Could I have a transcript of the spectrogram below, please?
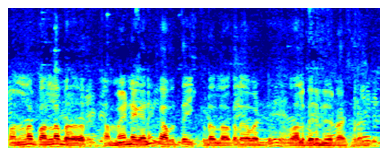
కొనలా కొనలా బ్రదర్ కమ్మాండే కానీ కాకపోతే ఇక్కడ లోకల్ కాబట్టి వాళ్ళ పేరు మీద రాశారండి.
